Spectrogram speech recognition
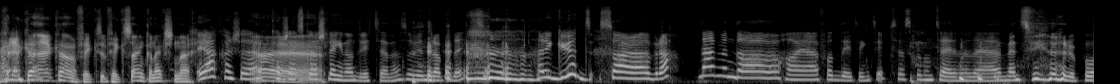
kan- jeg, kan- jeg kan fikse, fikse en connection der. ja kanskje det. Ja, Kanskje jeg skal slenge noe dritt til henne, så vi drar på date. Herregud, så er det bra. Nei, men da har jeg fått datingtips. Jeg skal notere ned det mens vi hører på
